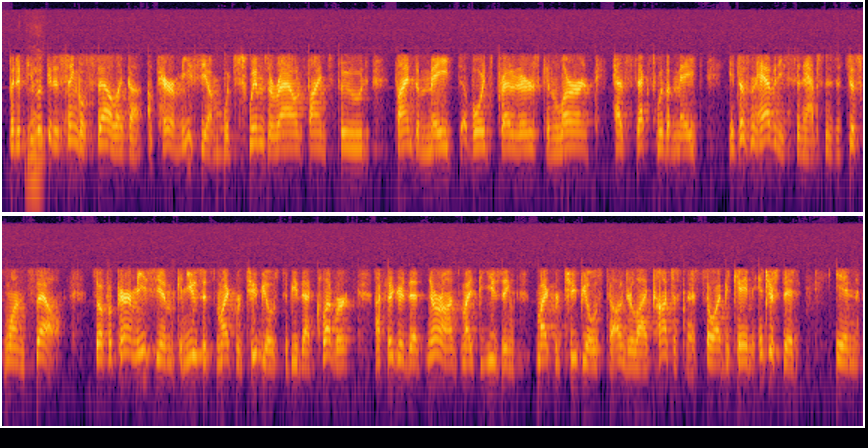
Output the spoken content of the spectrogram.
But if you right. look at a single cell, like a, a paramecium, which swims around, finds food, finds a mate, avoids predators, can learn, has sex with a mate, it doesn't have any synapses. It's just one cell. So if a paramecium can use its microtubules to be that clever, I figured that neurons might be using microtubules to underlie consciousness. So I became interested in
